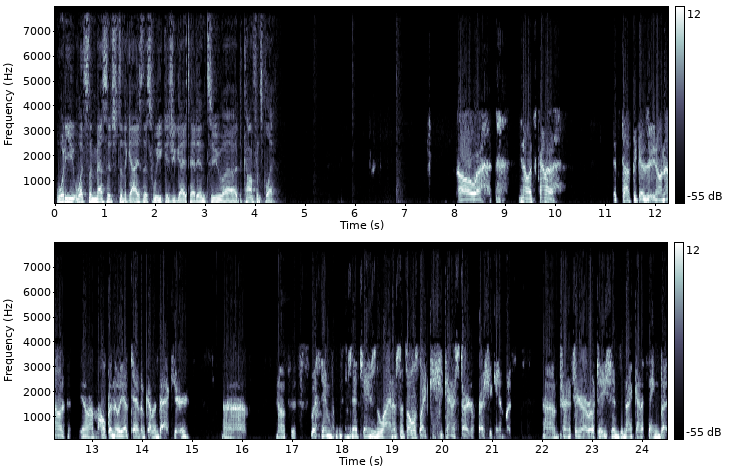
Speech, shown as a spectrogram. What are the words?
what do you? What's the message to the guys this week as you guys head into uh, the conference play? Oh, uh, you know, it's kind of it's tough because you know now you know I'm hoping that we have Tevin coming back here. Uh, you know, if it's with him, that changes the lineup, so it's almost like you kind of starting fresh again with um, trying to figure out rotations and that kind of thing. But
